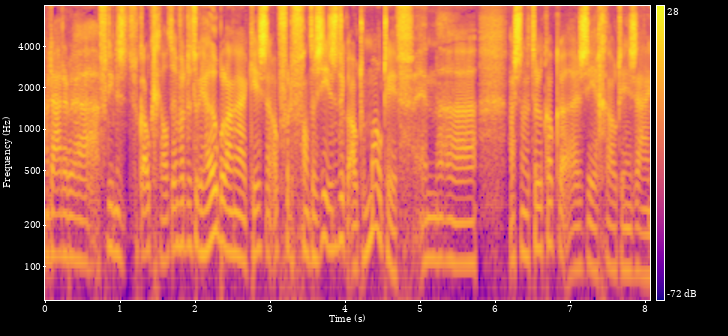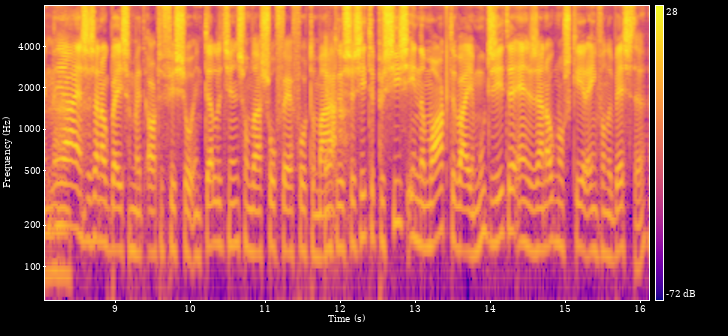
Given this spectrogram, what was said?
Maar daar hebben, eh, verdienen ze natuurlijk ook geld. En wat natuurlijk heel belangrijk is, ook voor de fantasie, is natuurlijk automotive. En eh, waar ze natuurlijk ook eh, zeer groot in zijn. Ja, en ze zijn ook bezig met artificial intelligence om daar software voor te maken. Ja. Dus ze zitten precies in de markten waar je moet zitten. En ze zijn ook nog eens een keer een van de beste.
